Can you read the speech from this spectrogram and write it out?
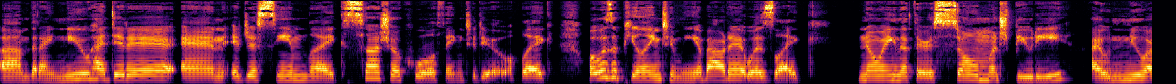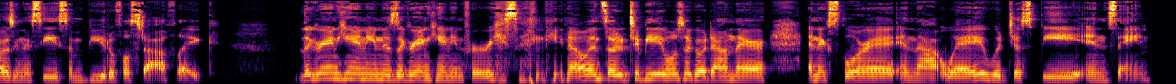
um, that I knew had did it, and it just seemed like such a cool thing to do. Like, what was appealing to me about it was like knowing that there's so much beauty. I knew I was going to see some beautiful stuff. Like, the Grand Canyon is the Grand Canyon for a reason, you know? And so to be able to go down there and explore it in that way would just be insane.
